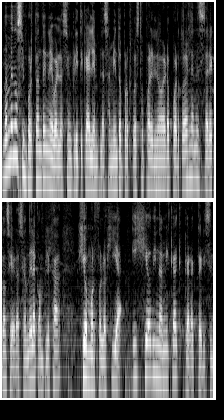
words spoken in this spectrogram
No menos importante en la evaluación crítica del emplazamiento propuesto para el nuevo aeropuerto es la necesaria consideración de la compleja geomorfología y geodinámica que caracteriza,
